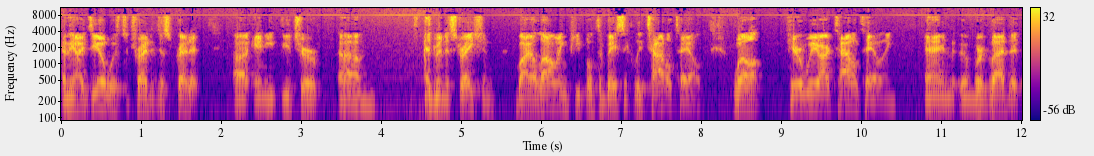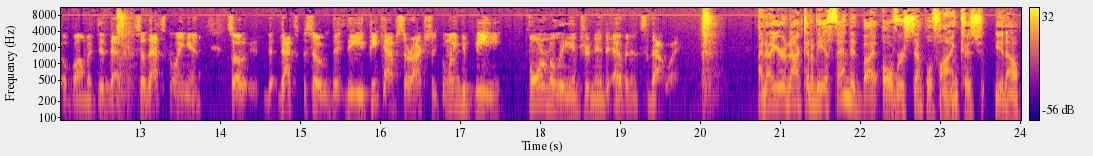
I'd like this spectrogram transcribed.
And the idea was to try to discredit uh, any future um, administration by allowing people to basically tattletale. Well, here we are tattletaling. And we're glad that Obama did that. So that's going in. So that's so the, the PCAPs are actually going to be formally entered into evidence that way. I know you're not going to be offended by oversimplifying because, you know,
